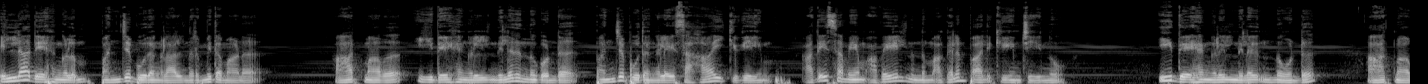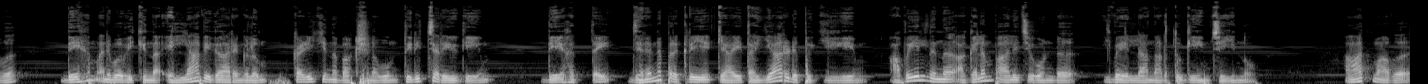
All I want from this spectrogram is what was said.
എല്ലാ ദേഹങ്ങളും പഞ്ചഭൂതങ്ങളാൽ നിർമ്മിതമാണ്. ആത്മാവ് ഈ ദേഹങ്ങളിൽ നിലനിന്നുകൊണ്ട് പഞ്ചഭൂതങ്ങളെ സഹായിക്കുകയും അതേസമയം അവയിൽ നിന്നും അകലം പാലിക്കുകയും ചെയ്യുന്നു. ഈ ദേഹങ്ങളിൽ നിലനിന്നുകൊണ്ട് ആത്മാവ് ദേഹം അനുഭവിക്കുന്ന എല്ലാ വികാരങ്ങളും കഴിക്കുന്ന ഭക്ഷണവും തിരിച്ചറിയുകയും ദേഹത്തെ ജനന പ്രക്രിയയ്ക്കായി തയ്യാറെടുപ്പിക്കുകയും അവയിൽ നിന്ന് അകലം പാലിച്ചുകൊണ്ട് ഇവയെല്ലാം നടത്തുകയും ചെയ്യുന്നു. ആത്മാവ്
